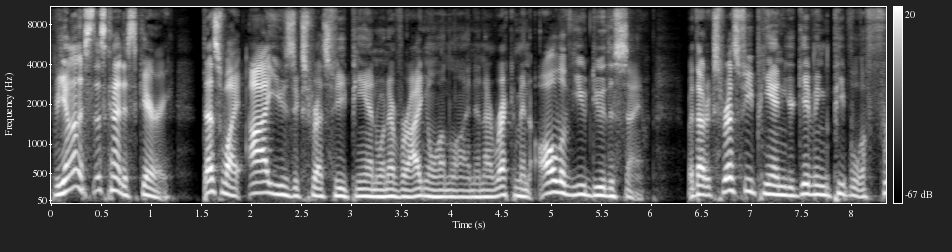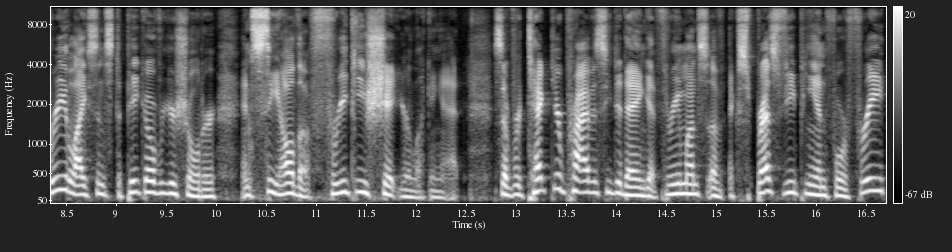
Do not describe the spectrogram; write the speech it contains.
To be honest, this kind of scary. That's why I use ExpressVPN whenever I go online, and I recommend all of you do the same. Without ExpressVPN, you're giving people a free license to peek over your shoulder and see all the freaky shit you're looking at. So protect your privacy today and get three months of ExpressVPN for free.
